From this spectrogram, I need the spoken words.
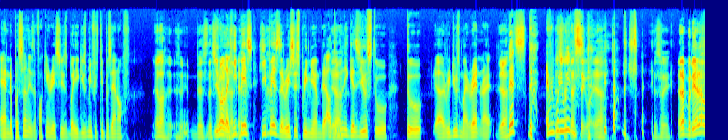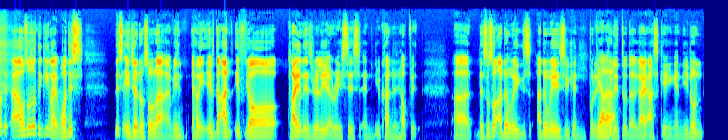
and the person is a fucking racist, but he gives me fifty percent off, Yeah. That's that's. you know, like he pays he pays the racist premium that ultimately gets used to to uh, reduce my rent, right? Yeah. That's everybody That's wins. fantastic, what, yeah. That's why. And but the other, I was also thinking like, well, this this agent also lah. I mean, I mean, if the un- if your client is really a racist and you can't help it, uh, there's also other ways other ways you can put it Yeah put it to the guy asking, and you don't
